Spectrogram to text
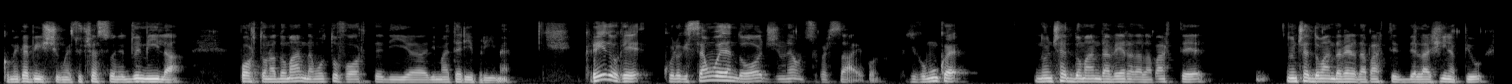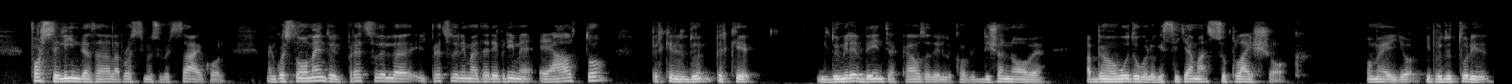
come capisci, come è successo nel 2000, porta una domanda molto forte di, uh, di materie prime. Credo che quello che stiamo vedendo oggi non è un super cycle, perché comunque non c'è domanda vera dalla parte non c'è domanda vera da parte della Cina più. Forse l'India sarà la prossima super cycle, ma in questo momento il prezzo, del, il prezzo delle materie prime è alto perché nel, perché nel 2020, a causa del Covid-19, abbiamo avuto quello che si chiama supply shock, o meglio, i produttori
